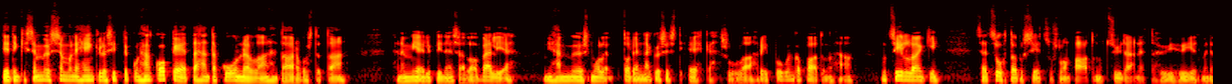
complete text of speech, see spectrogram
tietenkin se myös semmoinen henkilö sitten, kun hän kokee, että häntä kuunnellaan, häntä arvostetaan, hänen mielipiteensä on väliä, niin hän myös mulle todennäköisesti ehkä sulaa, riippuu kuinka paatunut hän on. Mutta silloinkin sä et suhtaudu siihen, että sulla on paatunut sydän, että hyi hyi, että mene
